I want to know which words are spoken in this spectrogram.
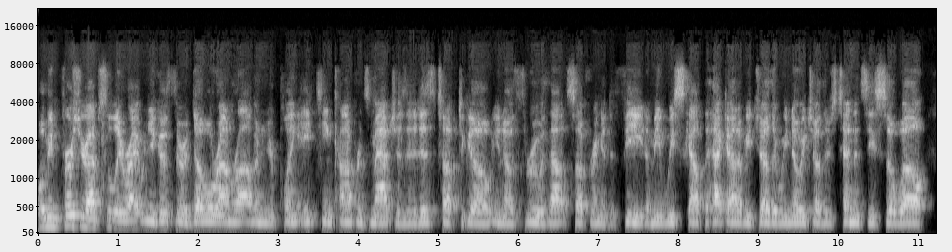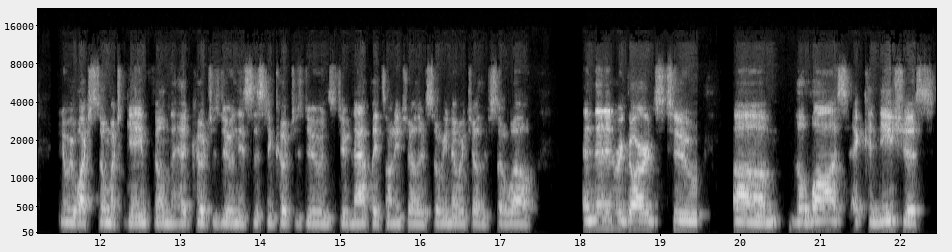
Well, I mean, first, you're absolutely right. When you go through a double round robin and you're playing 18 conference matches, it is tough to go, you know, through without suffering a defeat. I mean, we scout the heck out of each other. We know each other's tendencies so well. You know, we watch so much game film the head coaches do and the assistant coaches do and student athletes on each other, so we know each other so well. And then in regards to um, the loss at Canisius,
